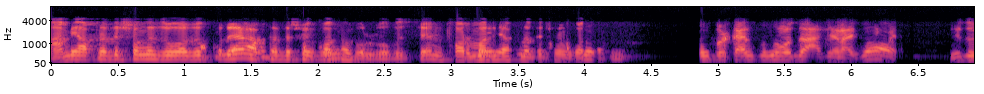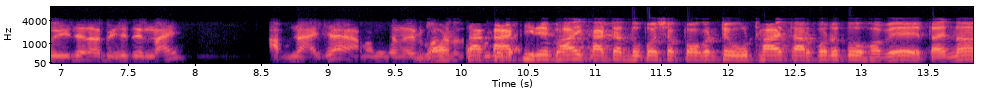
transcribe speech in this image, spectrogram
আমি আপনাদের সঙ্গে যোগাযোগ করে আপনাদের সঙ্গে কথা বলব বুঝছেন? ফরমালি আপনাদের সঙ্গে কথা বলব। উপর কাল পুজোর মধ্যে আসেন আসে যেহেতু ঈদের আর বেশি দিন নাই আপনি আসে আমাদের সঙ্গে। কাটি রে ভাই কাটা দু পয়সা পকেটে উঠায় তারপরে তো হবে তাই না?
